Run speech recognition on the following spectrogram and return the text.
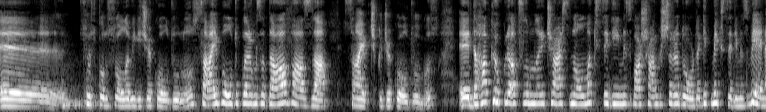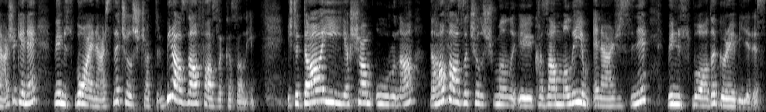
e, söz konusu olabilecek olduğunu, sahip olduklarımıza daha fazla sahip çıkacak olduğumuz, e, daha köklü atılımlar içerisinde olmak istediğimiz başlangıçlara doğru da gitmek istediğimiz bir enerji gene Venüs boğa enerjisinde çalışacaktır. Biraz daha fazla kazanayım. İşte daha iyi yaşam uğruna daha fazla çalışmalı, e, kazanmalıyım enerjisini Venüs boğada görebiliriz.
